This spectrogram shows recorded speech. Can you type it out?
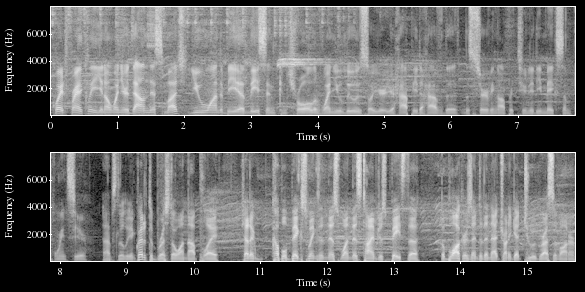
quite frankly, you know, when you're down this much, you want to be at least in control of when you lose. So you're, you're happy to have the, the serving opportunity, make some points here. Absolutely. And credit to Bristow on that play. She had a couple big swings in this one. This time just baits the, the blockers into the net, trying to get too aggressive on her.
